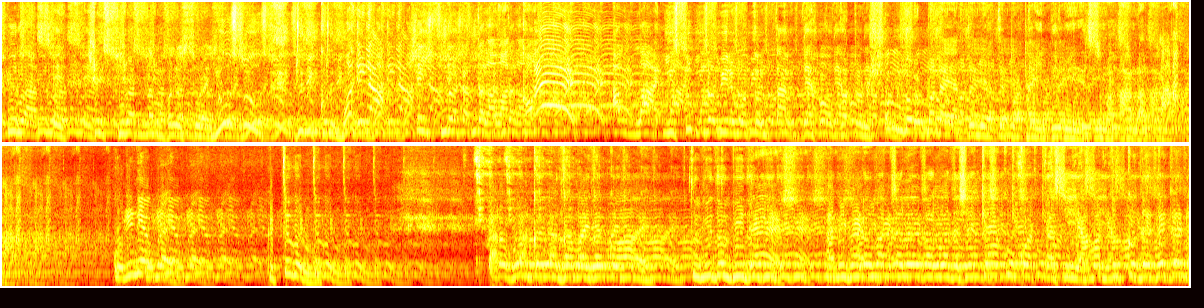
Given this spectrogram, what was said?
সূরা আছে সেই সূরার নাম হলো সূরা ইউসুফ। যদি কোন মহিলা সেই সূরাটা তেলাওয়াত করে আল্লাহ ইউসুফ নবীর মতন তার দেহ গঠন সুন্দর বানায়া দুনিয়াতে পাঠাই দিবে সুবহানাল্লাহ। করিনি আমরা। করতে করব। কারও ফোন করে জামাই রে কয় তুমি তো বিদেশ। আমি বেড়ো বাচ্চা লয়ে বাংলাদেশে কে কু করতেছি আমার দুঃখ দেখে কেন?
